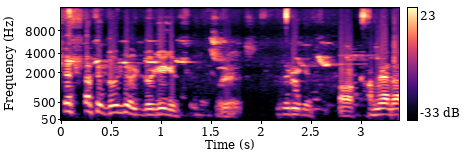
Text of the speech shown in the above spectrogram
শেষ সাথে দড়িয়ে দড়িয়ে গেছে। দড়িয়ে গেছে। আপনারা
